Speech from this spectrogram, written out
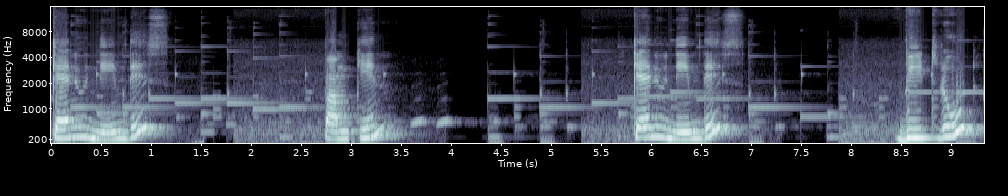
Can you name this? Pumpkin. Can you name this? Beetroot.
